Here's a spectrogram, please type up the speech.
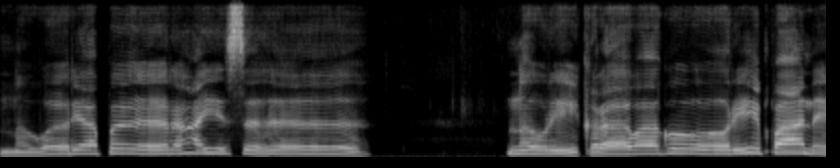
नवऱ्या पराईस. नवरी करावा गोरी पाने.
